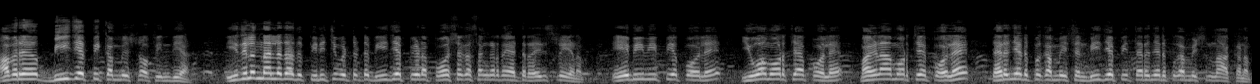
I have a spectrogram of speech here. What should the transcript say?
അവർ B J P commission of ഇന്ത്യയാണ്. ഇതിലും നല്ലത് അത് പിരിച്ചുവിട്ടിട്ട് ബി ജെ പിയുടെ പോഷക സംഘടനയായിട്ട് രജിസ്റ്റർ ചെയ്യണം. എ ബി വി പിയെ പോലെ യുവമോർച്ചയെ പോലെ മഹിളാ മോർച്ചയെ പോലെ തെരഞ്ഞെടുപ്പ് കമ്മീഷൻ ബി ജെ പി തെരഞ്ഞെടുപ്പ് കമ്മീഷൻ ആക്കണം.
